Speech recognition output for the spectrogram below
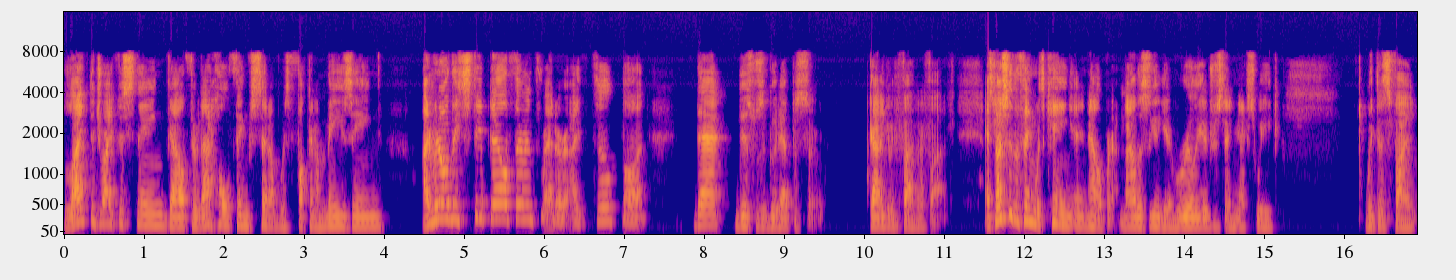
Like the Dreyfus thing, Gowther, that whole thing set up was fucking amazing. I even though they skipped Alther and Threader, I still thought that this was a good episode. Got to give it a five out of five. Especially the thing with King and Helper. Now this is to get really interesting next week with this fight.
